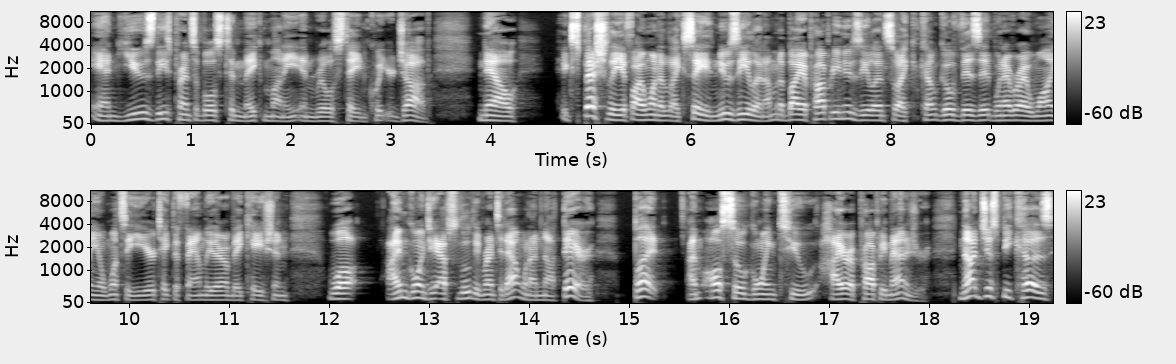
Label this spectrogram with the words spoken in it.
and use these principles to make money in real estate and quit your job. Now, especially if I want to like say New Zealand, I'm going to buy a property in New Zealand so I can come go visit whenever I want, you know, once a year, take the family there on vacation. Well, I'm going to absolutely rent it out when I'm not there, but I'm also going to hire a property manager. Not just because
